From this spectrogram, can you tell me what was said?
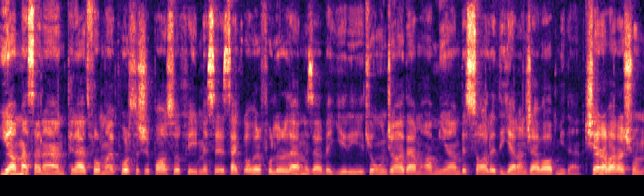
یا مثلا پلتفرم های پرسش پاسخی مثل استک اوورفلو رو در نظر بگیرید که اونجا آدم ها میان به سوال دیگران جواب میدن. چرا براشون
